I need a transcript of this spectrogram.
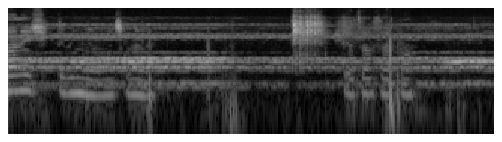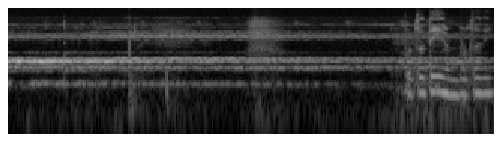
Ne çıktı bilmiyorum aslında ben. Yatağa saklan. Burada değilim, burada değil.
